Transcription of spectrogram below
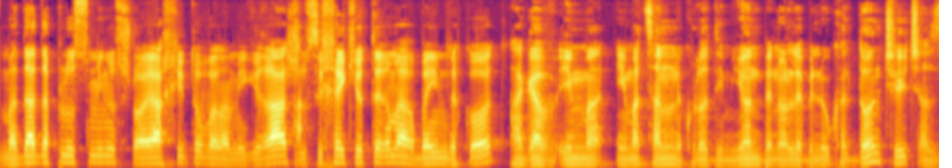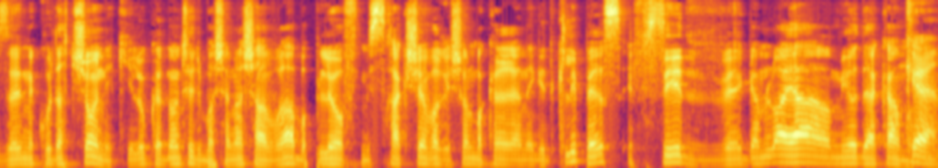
מדד הפלוס מינוס שלו היה הכי טוב על המגרש הוא שיחק יותר מ-40 דקות. אגב אם, אם מצאנו נקודות דמיון בינו לבין לוקה דונצ'יץ' אז זה נקודת שוני כי לוקה דונצ'יץ' בשנה שעברה בפלייאוף משחק 7 ראשון בקריירה נגד קליפרס הפסיד וגם לא היה מי יודע כמה כן.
